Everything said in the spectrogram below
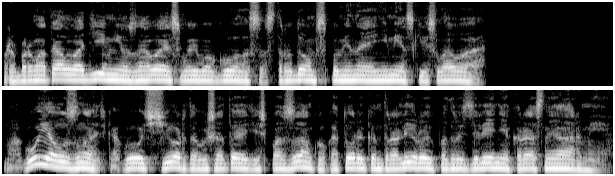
Пробормотал Вадим, не узнавая своего голоса, с трудом вспоминая немецкие слова. «Могу я узнать, какого черта вы шатаетесь по замку, который контролирует подразделение Красной Армии?»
